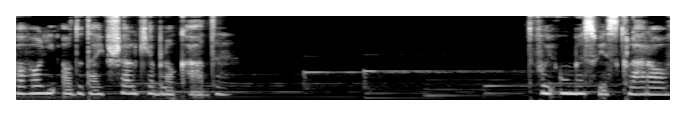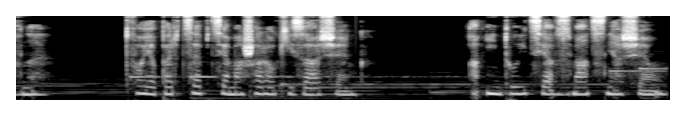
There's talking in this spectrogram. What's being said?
powoli oddaj wszelkie blokady. Twój umysł jest klarowny, Twoja percepcja ma szeroki zasięg, a intuicja wzmacnia się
